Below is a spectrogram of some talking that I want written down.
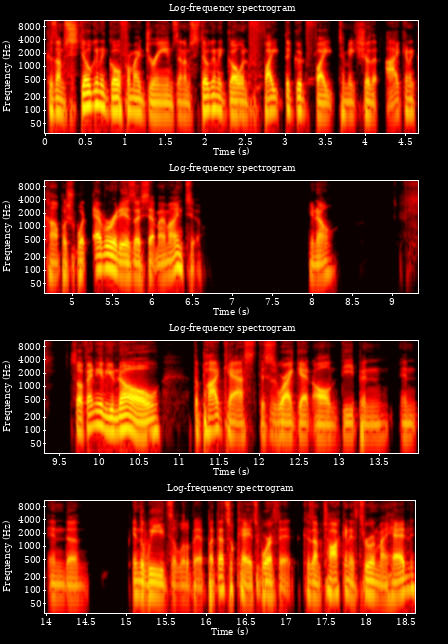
because I'm still going to go for my dreams and I'm still going to go and fight the good fight to make sure that I can accomplish whatever it is I set my mind to. You know? So if any of you know the podcast, this is where I get all deep in in in the in the weeds a little bit, but that's okay. It's worth it because I'm talking it through in my head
